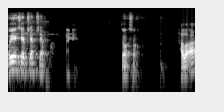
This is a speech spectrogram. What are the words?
Oh ya siap siap siap. Sok sok. Halo A.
